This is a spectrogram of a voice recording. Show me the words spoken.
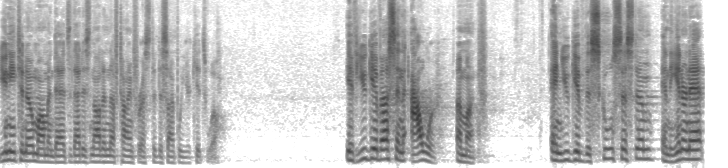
You need to know, mom and dads, that is not enough time for us to disciple your kids well. If you give us an hour a month and you give the school system and the internet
